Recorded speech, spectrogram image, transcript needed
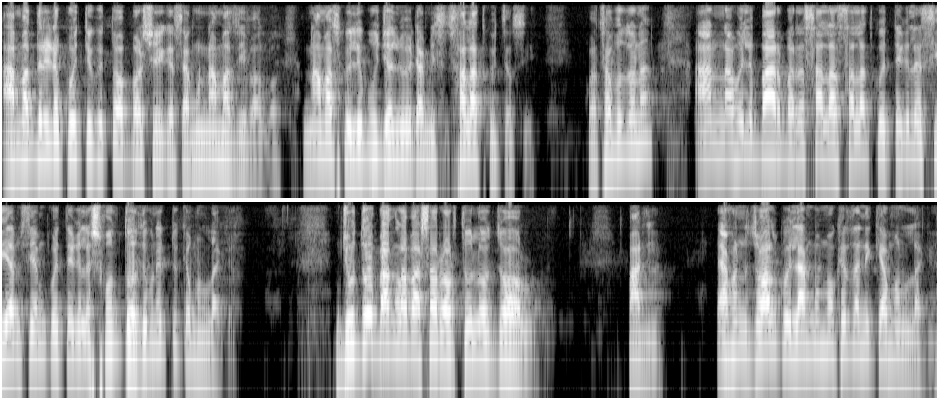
আমাদের এটা কইতে কইতে অভ্যাস হয়ে গেছে, এখন নামাজই ভালো। নামাজ কইলে বুঝালি এটা আমি সালাত কইতেছি। কথা বুঝো না? আর না হইলে বারবার সালাদ সালাদ করতে গেলে, সিয়াম সিয়াম করতে গেলে শুনতো যেমন একটু কেমন লাগে। যুদ্ধ বাংলা ভাষার অর্থ হলো জল, পানি। এখন জল কইলে আমার মুখে জানি কেমন লাগে।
